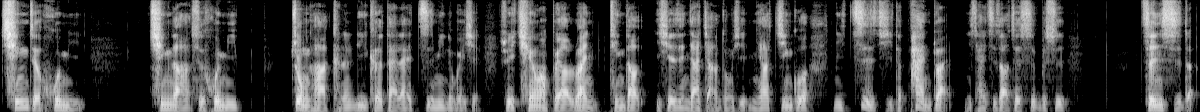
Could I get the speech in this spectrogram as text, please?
轻者昏迷。轻的是昏迷，重的话可能立刻带来致命的危险，所以千万不要乱听到一些人家讲的东西，你要经过你自己的判断，你才知道这是不是真实的。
